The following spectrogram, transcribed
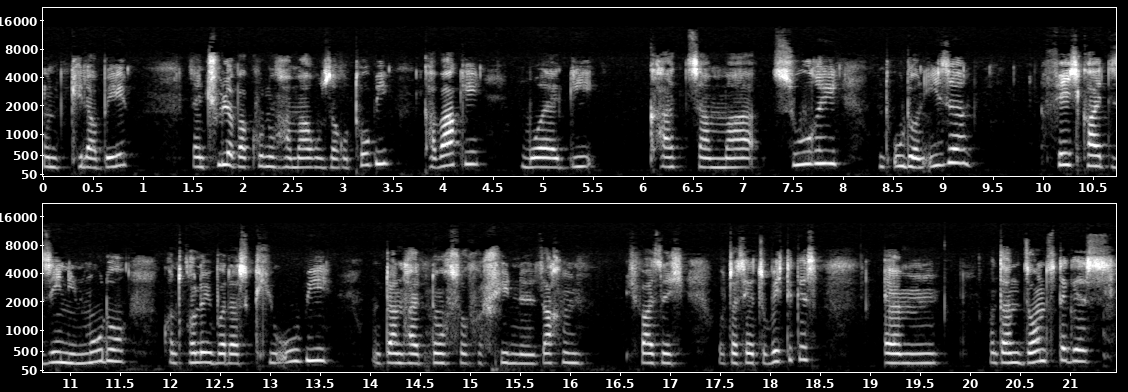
und Killer B. Sein Schüler war Konohamaru Sarutobi, Kawaki, Moegi Katsamatsuri und Udon Ise. Fähigkeit Senin Modo, Kontrolle über das Kyuubi, und dann halt noch so verschiedene Sachen. Ich weiß nicht, ob das jetzt so wichtig ist. Ähm, und dann sonstiges.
